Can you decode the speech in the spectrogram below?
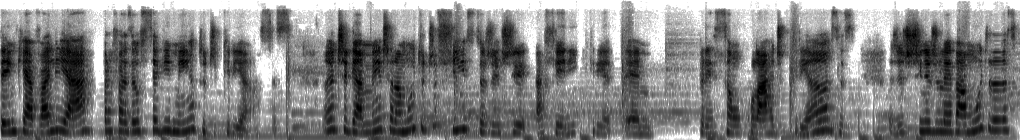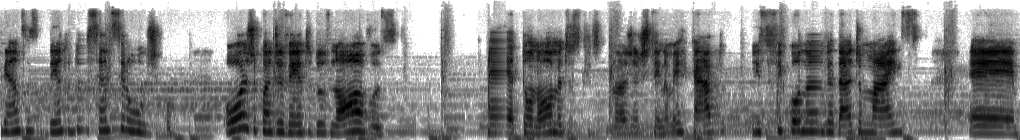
tem que avaliar para fazer o segmento de crianças. Antigamente era muito difícil a gente aferir é, pressão ocular de crianças, a gente tinha de levar muitas das crianças dentro do centro cirúrgico. Hoje, com o advento dos novos é, tonômetros que a gente tem no mercado, isso ficou, na verdade, mais é,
